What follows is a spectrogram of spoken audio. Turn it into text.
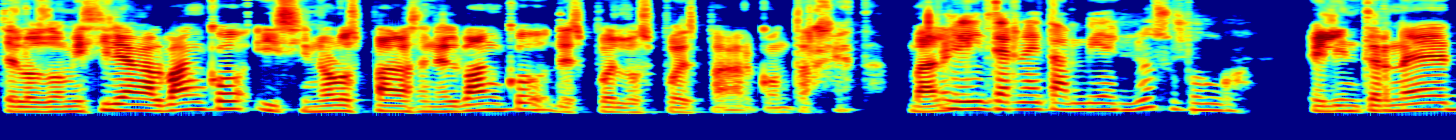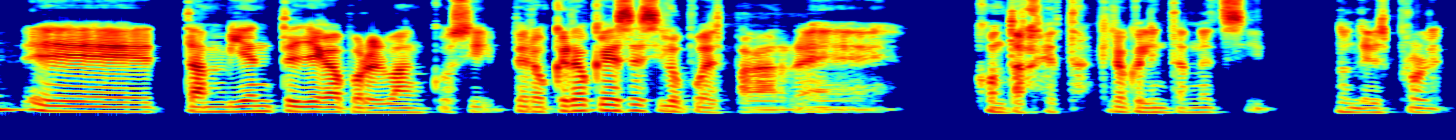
te los domicilian al banco y si no los pagas en el banco, después los puedes pagar con tarjeta. ¿vale? El Internet también, ¿no? Supongo. El Internet eh, también te llega por el banco, sí, pero creo que ese sí lo puedes pagar eh, con tarjeta. Creo que el Internet sí, no tienes problema.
